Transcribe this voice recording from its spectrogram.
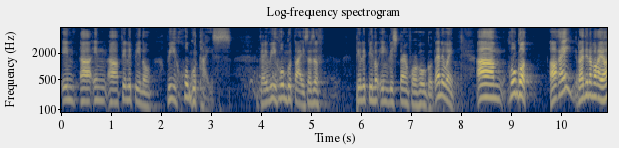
in, uh, in uh, Filipino, we hugutize. Okay? We hugutize as a Filipino English term for hugot. Anyway, um, hugot. Okay? Ready na ba kayo?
